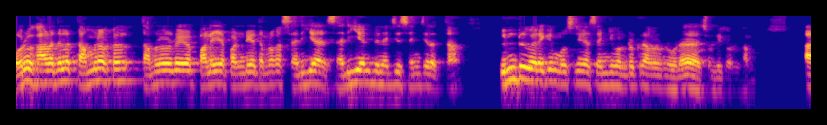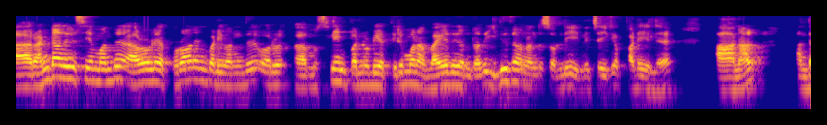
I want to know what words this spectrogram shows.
ஒரு காலத்துல தமிழர்கள் தமிழருடைய பழைய பண்டைய தமிழர்கள் சரியா சரியென்று நினைச்சு செஞ்சதைத்தான் இன்று வரைக்கும் முஸ்லீம்கள் செஞ்சு கொண்டிருக்கிறார்கள் கூட சொல்லிக்கொள்ளலாம் ரெண்டாவது விஷயம் வந்து அவருடைய குரானின்படி வந்து ஒரு முஸ்லீம் பெண்ணுடைய திருமண வயது என்றது இதுதான் என்று சொல்லி நிச்சயிக்கப்படையில ஆனால் அந்த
